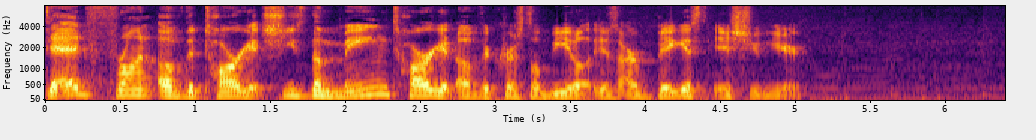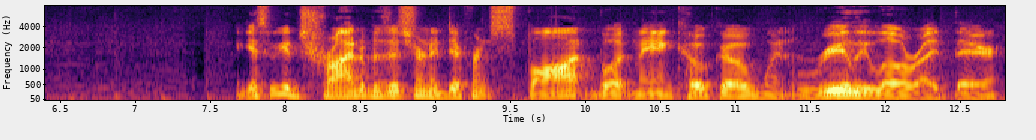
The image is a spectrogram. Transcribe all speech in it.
dead front of the target. She's the main target of the Crystal Beetle is our biggest issue here. I guess we could try to position her in a different spot, but man, Koko went really low right there.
